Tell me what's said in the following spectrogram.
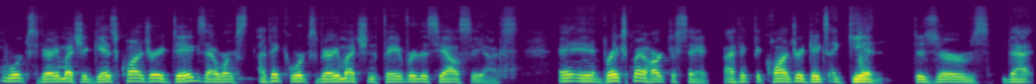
works very much against Quandre Diggs. I works, I think works very much in favor of the Seattle Seahawks. And, and it breaks my heart to say it. I think the Quandre Diggs again deserves that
